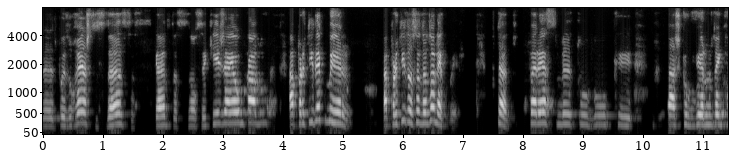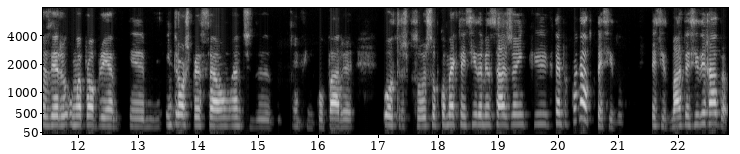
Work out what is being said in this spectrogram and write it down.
Eh, depois o resto, se dança, se canta, se não sei o quê, já é um bocado. A partida é comer. A partida do Santo António é comer. Portanto, parece-me tudo que. Acho que o governo tem que fazer uma própria eh, introspeção antes de, enfim, culpar outras pessoas sobre como é que tem sido a mensagem que, que tem propagado, que tem sido tem sido má, tem sido errada.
